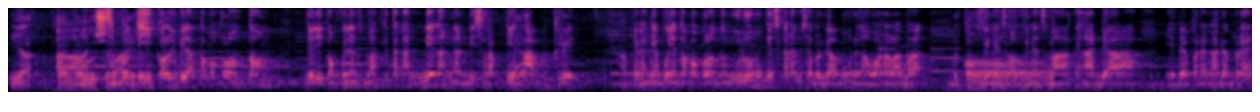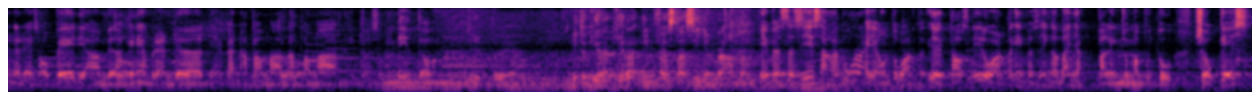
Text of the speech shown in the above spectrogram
Iya, Uh, revolutionize. seperti kalau dibilang toko kelontong jadi convenience mart kita kan dia kan nggak disrupt, dia Iya. upgrade. Ya kan yang punya toko kelontong dulu mungkin sekarang bisa bergabung dengan waralaba Betul. convenience convenience mart yang ada. Ya daripada nggak ada brand, nggak ada SOP, dia ambil akhirnya branded ya kan apa mart apa mart gitu seperti itu. Hmm, gitu ya. Itu kira-kira investasinya berapa? Investasinya sangat murah ya untuk warteg. Ya tahu sendiri warteg investasinya nggak banyak. Paling cuma butuh showcase.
